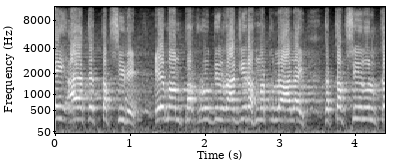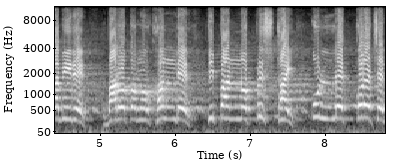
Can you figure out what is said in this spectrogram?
এই আয়াতের ফখরুদ্দিন আলাই তা খণ্ডের তিপান্ন পৃষ্ঠায় উল্লেখ করেছেন,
